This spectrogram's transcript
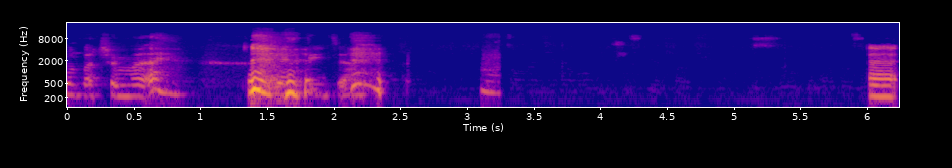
Zobaczymy, jak idzie. E,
